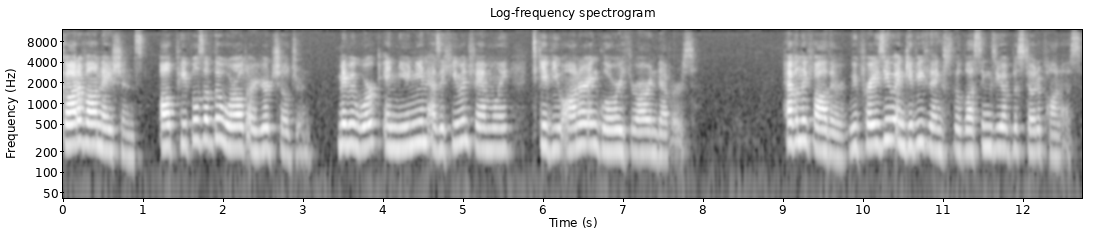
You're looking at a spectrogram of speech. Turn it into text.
God of all nations, all peoples of the world are your children. May we work in union as a human family to give you honor and glory through our endeavors. Heavenly Father, we praise you and give you thanks for the blessings you have bestowed upon us.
